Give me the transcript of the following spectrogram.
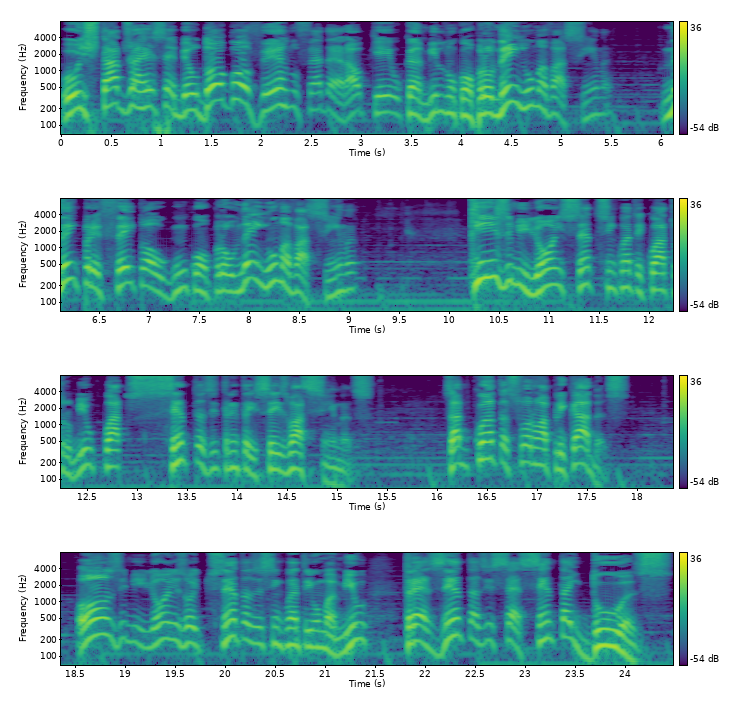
O estado já recebeu do governo federal, porque o Camilo não comprou nenhuma vacina, nem prefeito algum comprou nenhuma vacina. 15 milhões 154 mil 436 vacinas. Sabe quantas foram aplicadas? 11 milhões 851 mil 362.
